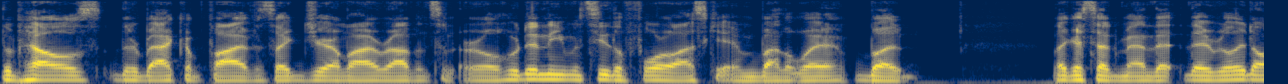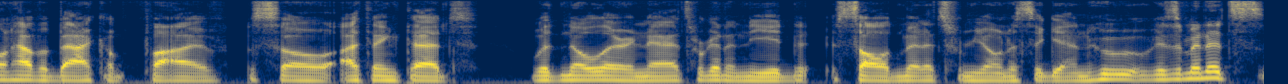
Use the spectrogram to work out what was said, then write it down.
The Pels, their backup five is like Jeremiah Robinson Earl, who didn't even see the floor last game, by the way, but like I said, man, they really don't have a backup five. So I think that with no Larry Nance, we're going to need solid minutes from Jonas again, who his minutes,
